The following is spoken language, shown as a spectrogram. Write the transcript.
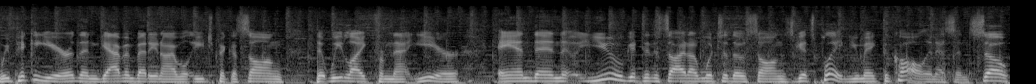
we pick a year, then Gavin, Betty, and I will each pick a song that we like from that year. And then you get to decide on which of those songs gets played. You make the call, in essence. So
